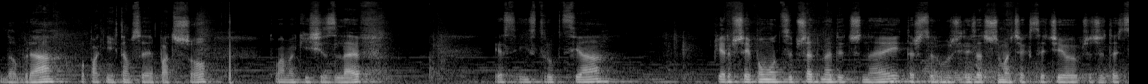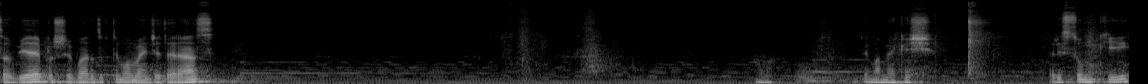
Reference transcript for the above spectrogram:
Dobra, chłopaki niech tam sobie patrzą. Tu mam jakiś zlew. Jest instrukcja pierwszej pomocy przedmedycznej. Też sobie możecie zatrzymać, jak chcecie ją przeczytać sobie. Proszę bardzo, w tym momencie teraz. O, tutaj mamy jakieś rysunki,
